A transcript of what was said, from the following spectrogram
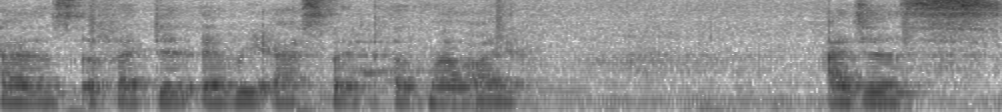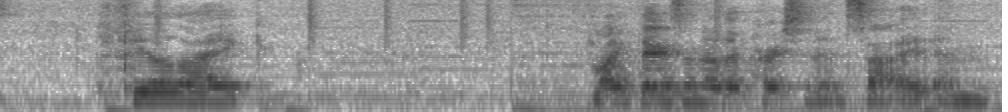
has affected every aspect of my life. I just feel like like there's another person inside and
